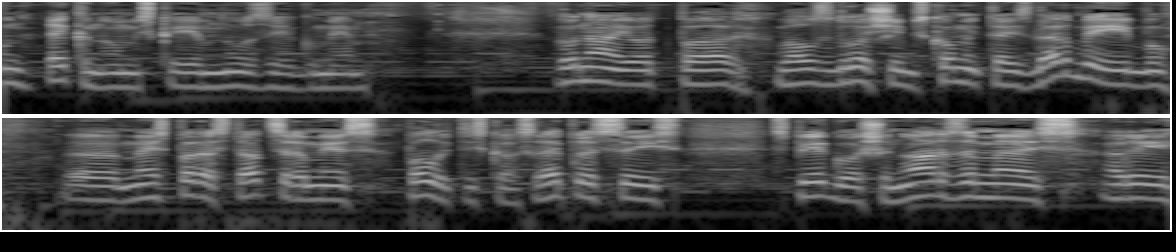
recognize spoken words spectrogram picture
un ekonomiskajiem noziegumiem. Runājot par valsts drošības komitejas darbību, mēs parasti atceramies politiskās represijas, spiegošanu ārzemēs, arī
